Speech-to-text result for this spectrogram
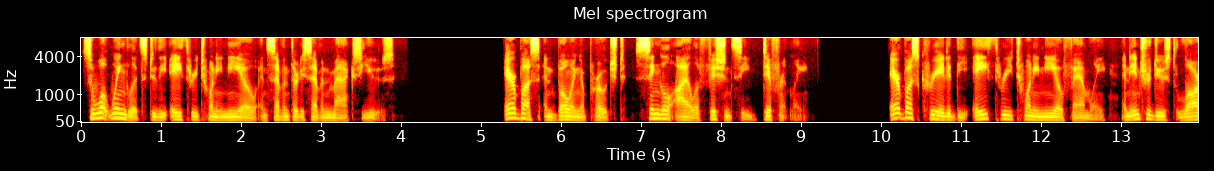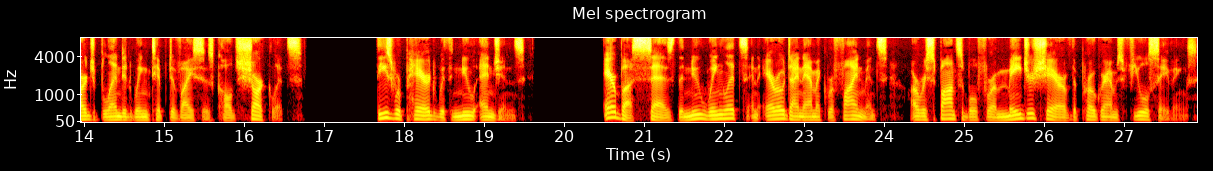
So, what winglets do the A320neo and 737 MAX use? Airbus and Boeing approached single aisle efficiency differently. Airbus created the A320neo family and introduced large blended wingtip devices called sharklets. These were paired with new engines. Airbus says the new winglets and aerodynamic refinements are responsible for a major share of the program's fuel savings.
